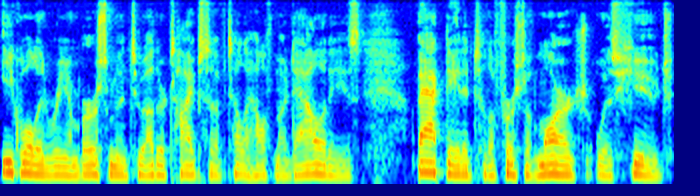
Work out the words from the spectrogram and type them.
equal in reimbursement to other types of telehealth modalities, backdated to the 1st of March, was huge.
